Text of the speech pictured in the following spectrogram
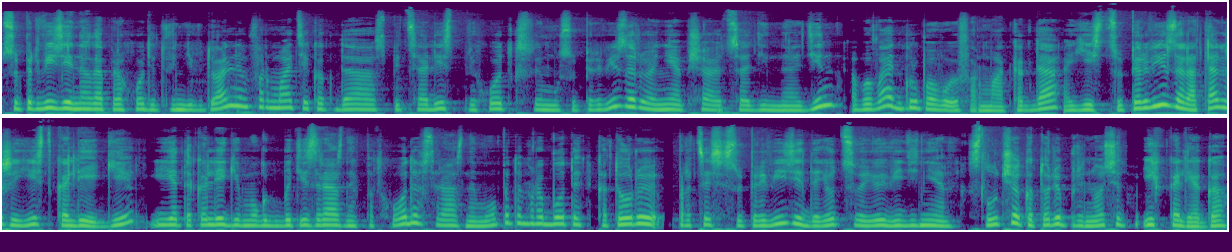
Супервизия иногда проходит в индивидуальном формате, когда специалист приходит к своему супервизору, они общаются один на один. А бывает групповой формат, когда есть супервизор, а также есть коллеги. И это коллеги могут быть из разных подходов, с разным опытом работы, которые в процессе супервизии дают свое видение случая, который приносит их коллега,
